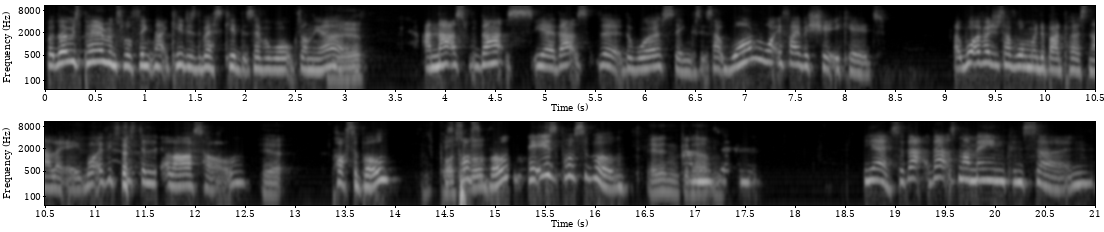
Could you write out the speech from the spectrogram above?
but those parents will think that kid is the best kid that's ever walked on the earth. yeah, And that's that's yeah, that's the the worst thing because it's like one, what if I have a shitty kid? Like, what if I just have one with a bad personality? What if it's just a little asshole? Yeah. Possible. It's It's possible. possible. It is possible. Anything could And, happen. um, yeah, so that that's my main concern.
